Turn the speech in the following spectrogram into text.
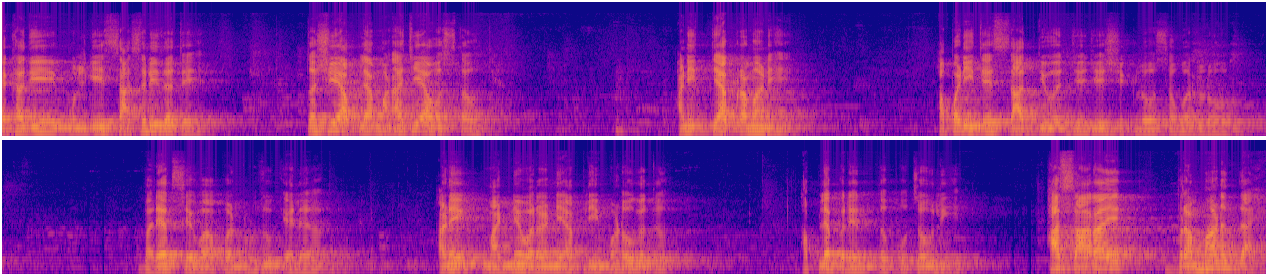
एखादी मुलगी सासरी जाते तशी आपल्या मनाची अवस्था होते. आणि त्याप्रमाणे आपण इथे सात दिवस जे जे शिकलो सवरलो बऱ्याच सेवा आपण रुजू केल्या. अनेक मान्यवरांनी आपली मनोगत आपल्यापर्यंत पोचवली. हा सारा एक ब्रह्मानंद आहे.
